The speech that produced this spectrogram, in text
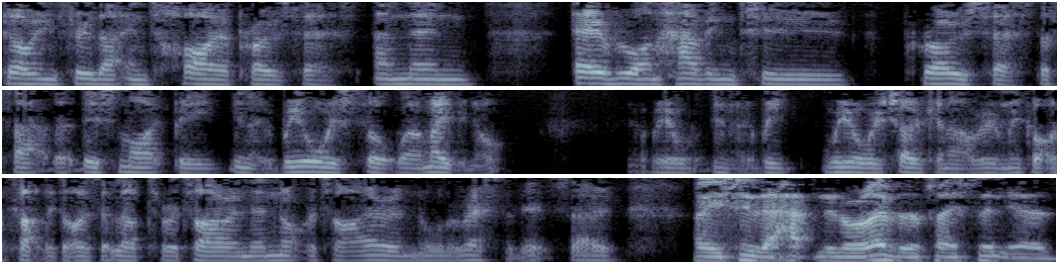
going through that entire process and then everyone having to process the fact that this might be, you know, we always thought, well, maybe not. We, all- you know, we, we always joke in our room. We've got a couple of guys that love to retire and then not retire and all the rest of it. So Oh, you see that happening all over the place, don't you?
